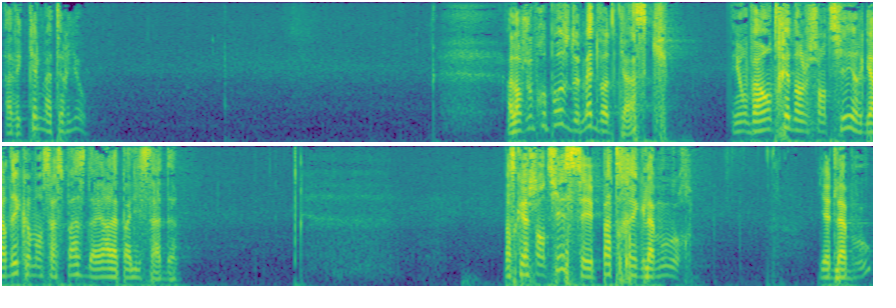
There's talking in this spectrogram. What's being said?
Avec quel matériau? Alors je vous propose de mettre votre casque et on va entrer dans le chantier et regarder comment ça se passe derrière la palissade. Parce qu'un chantier, c'est pas très glamour. Il y a de la boue,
